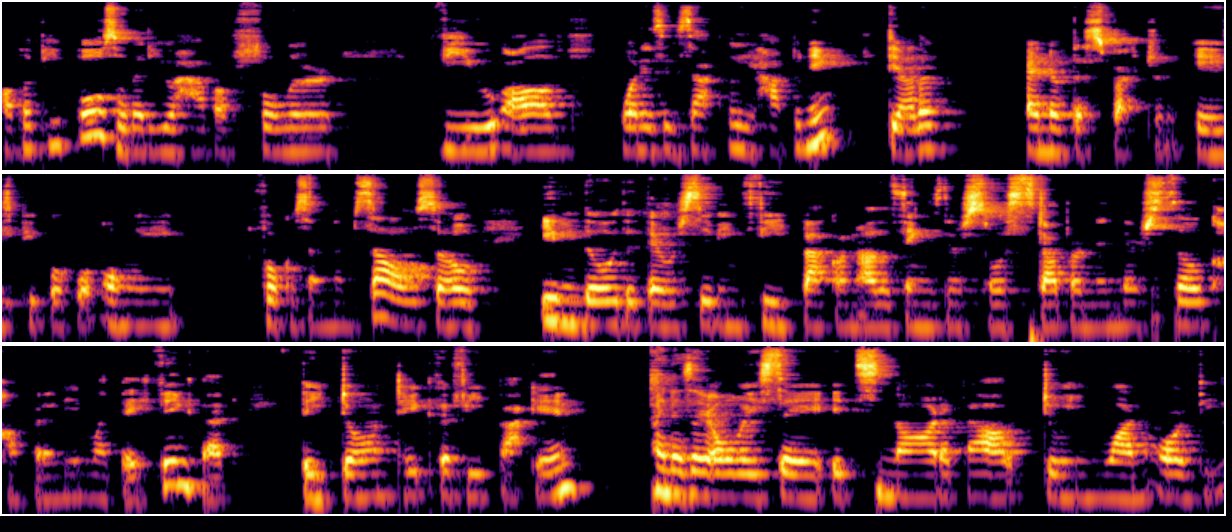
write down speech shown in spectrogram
other people so that you have a fuller view of what is exactly happening. The other end of the spectrum is people who only focus on themselves. So even though that they're receiving feedback on other things, they're so stubborn and they're so confident in what they think that they don't take the feedback in. And as I always say, it's not about doing one or the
